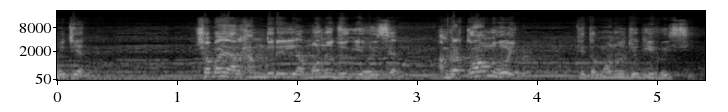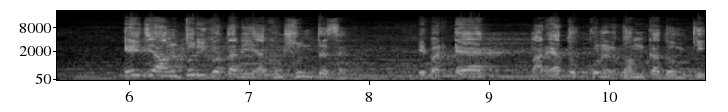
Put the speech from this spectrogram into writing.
বুঝেন। সবাই আলহামদুলিল্লাহ মনোযোগী হয়েছেন আমরা কম হই, কিন্তু মনোযোগী হইছি। এই যে আন্তরিকতা নিয়ে এখন শুনতেছেন, এবার একবার এতক্ষণের ধমকা ধমকি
